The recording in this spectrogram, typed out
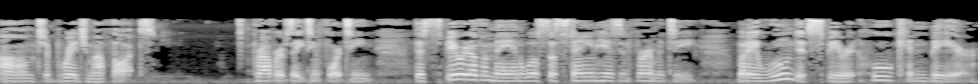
um, to bridge my thoughts. Proverbs 18:14 The spirit of a man will sustain his infirmity, but a wounded spirit who can bear?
